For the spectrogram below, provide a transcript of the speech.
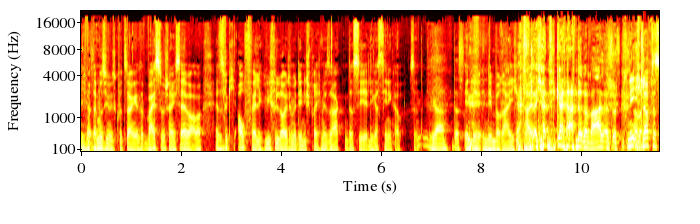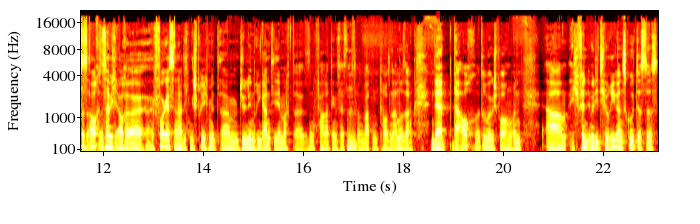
Ich, da muss ich kurz sagen, das weißt du wahrscheinlich selber, aber es ist wirklich auffällig, wie viele Leute, mit denen ich spreche, mir sagten, dass sie Legastheniker sind. Ja, das in, de, in dem Bereich. ich hatte keine andere Wahl. Als das, nee, ich glaube, das ist auch, das habe ich auch, äh, vorgestern hatte ich ein Gespräch mit ähm, Julian Riganti, der macht äh, so ein Fahrradding, das heißt 1000 mhm. Watt und tausend andere Sachen. Und der hat da auch drüber gesprochen und ähm, ich finde immer die Theorie ganz gut, dass das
